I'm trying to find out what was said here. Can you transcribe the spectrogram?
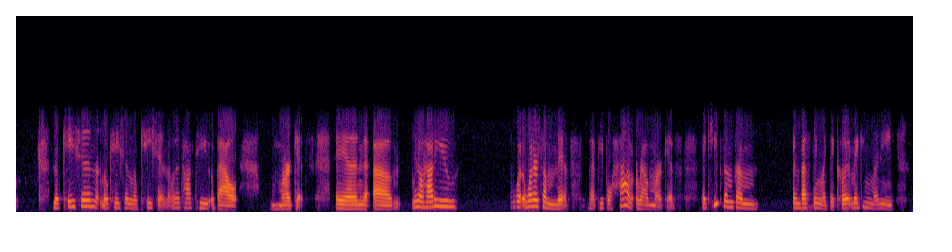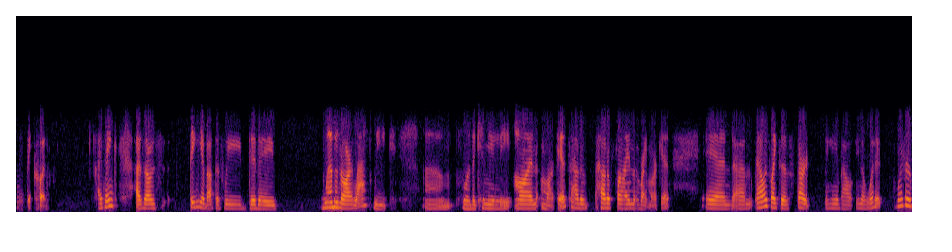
location, location, location. I want to talk to you about markets and um, you know how do you what what are some myths that people have around markets that keep them from investing like they could, making money like they could. I think as I was thinking about this, we did a webinar last week um, for the community on markets, how to how to find the right market. And um, I always like to start thinking about, you know, what it what are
